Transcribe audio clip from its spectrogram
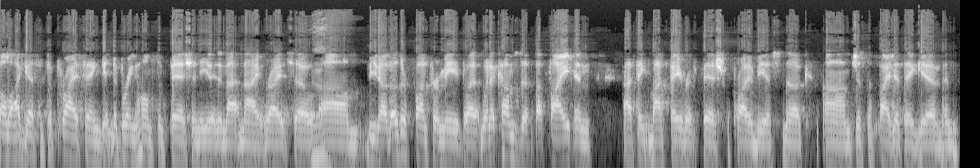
almost, I guess it's a pride thing, getting to bring home some fish and eat it in that night, right? So, Yeah. um, you know, those are fun for me. But when it comes to a fight, and I think my favorite fish would probably be a snook, um, just the fight that they give, and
